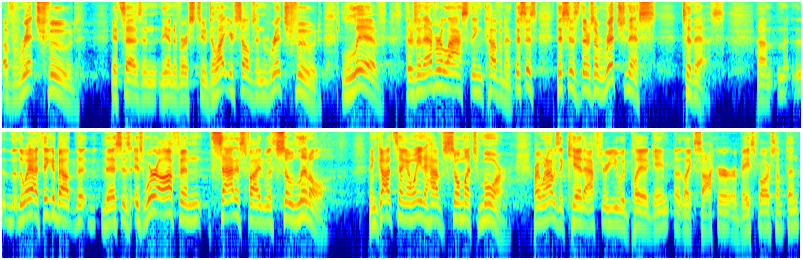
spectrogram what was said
of rich food. It says in the end of verse 2 Delight yourselves in rich food, live. There's an everlasting covenant. This is, this is, there's a richness to this. Um, the way I think about the, this is, is we're often satisfied with so little. And God's saying, I want you to have so much more. Right? When I was a kid, after you would play a game uh, like soccer or baseball or something,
